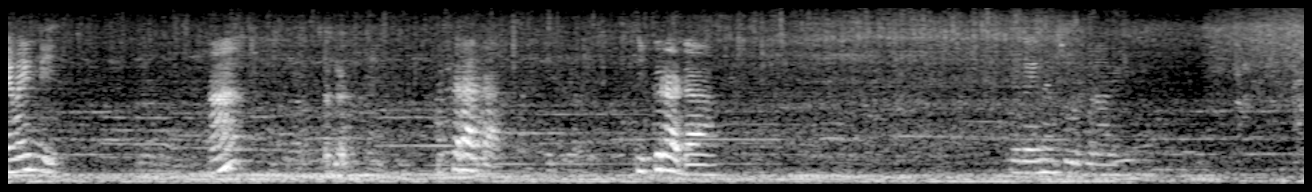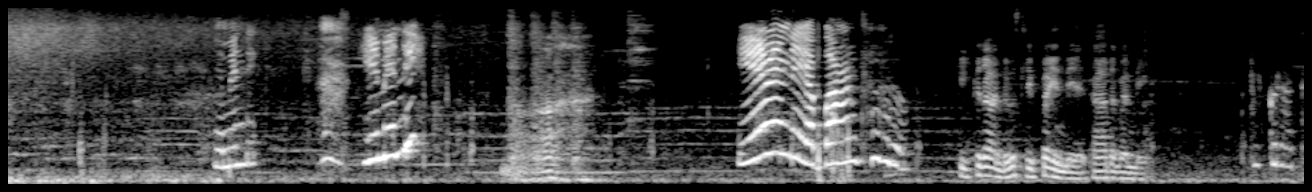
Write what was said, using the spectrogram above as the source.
ఏమైంది? ఇక్కరాట ఇక్కరాట ఇదైందని చూడుకున్నాను ఏమైంది? ఏమైంది? ఏమైంది అబ్బా అంటున్నారు? కిక్ రాడు స్లిప్ అయింది తాత బండి. కిక్కురాత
